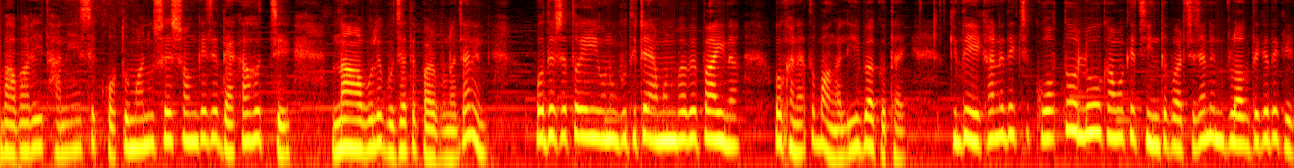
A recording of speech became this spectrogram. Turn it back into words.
বাবার এই থানে এসে কত মানুষের সঙ্গে যে দেখা হচ্ছে, না বলে বোঝাতে পারব না, জানেন? ওদেশে তো এই অনুভূতিটা এমনভাবে পাই না। ওখানে এত বাঙালিই বা কোথায়? কিন্তু এখানে দেখছি কত লোক আমাকে চিনতে পারছে। জানেন ব্লগ দেখে দেখে?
